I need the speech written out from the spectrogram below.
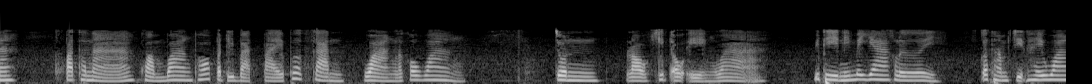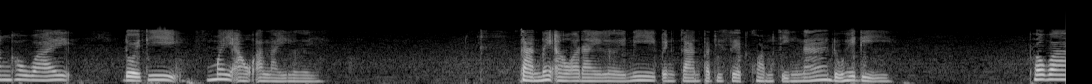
นะปรารถนาความว่างเพราะปฏิบัติไปเพื่อการวางแล้วก็ว่าง จนเราคิดเอาเองว่า วิธีนี้ไม่ยากเลย ก็ทำจิตให้ว่างเข้าไว้ โดยที่ไม่เอาอะไรเลย การไม่เอาอะไรเลยนี่เป็นการปฏิเสธความจริงนะ ดูให้ดี เพราะว่า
